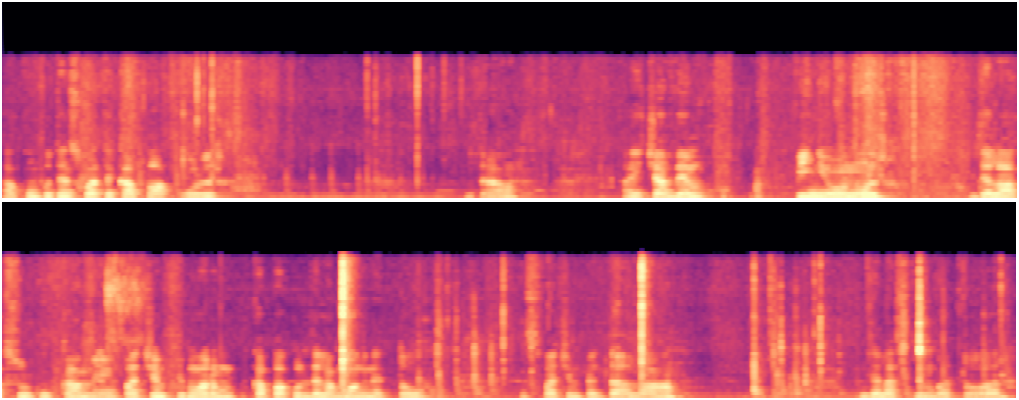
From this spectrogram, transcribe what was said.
Acum putem scoate capacul. Da? Aici avem pinionul de la axul cu came. Facem prima oară capacul de la magneto. Să facem pedala de la schimbător.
